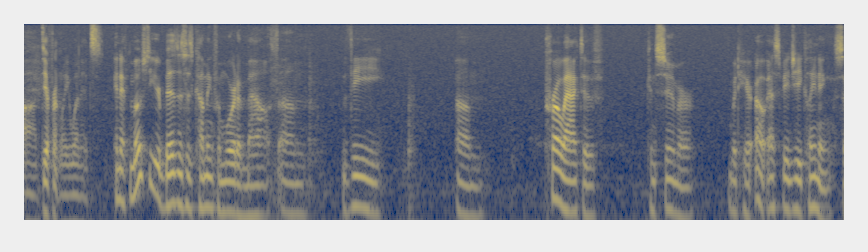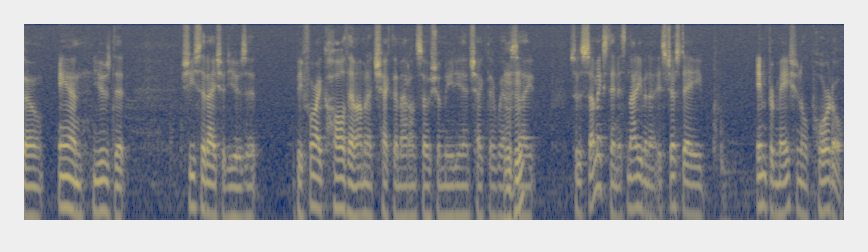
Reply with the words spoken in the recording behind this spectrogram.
uh, differently when it's And if most of your business is coming from word of mouth, um, the um, proactive consumer would hear, "Oh, SVG cleaning." So Anne used it. She said I should use it. Before I call them, I'm going to check them out on social media and check their Mhm. website. So to some extent, it's not even a. It's just a informational portal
